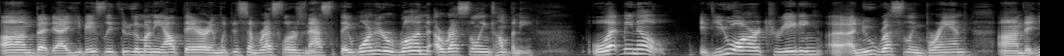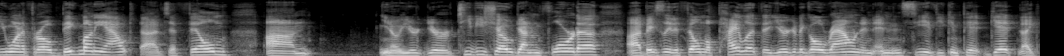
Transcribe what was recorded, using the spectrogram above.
Um, but uh, he basically threw the money out there and went to some wrestlers and asked if they wanted to run a wrestling company. Let me know if you are creating a, a new wrestling brand um, that you want to throw big money out uh, to film. Um, you know your your TV show down in Florida, uh, basically to film a pilot that you're going to go around and, and see if you can pit, get like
